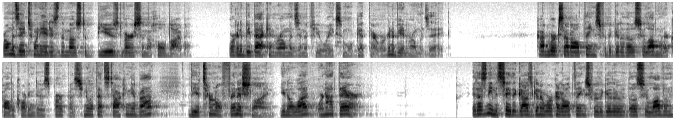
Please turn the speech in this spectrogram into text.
Romans 8:28 is the most abused verse in the whole Bible. We're going to be back in Romans in a few weeks and we'll get there. We're going to be in Romans 8. God works out all things for the good of those who love him and are called according to his purpose. You know what that's talking about? The eternal finish line. You know what? We're not there. It doesn't even say that God's going to work out all things for the good of those who love him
